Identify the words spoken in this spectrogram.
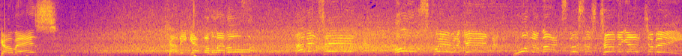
Gomez. Can he get them level? And it's in! All square again. What a match this is turning out to be.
